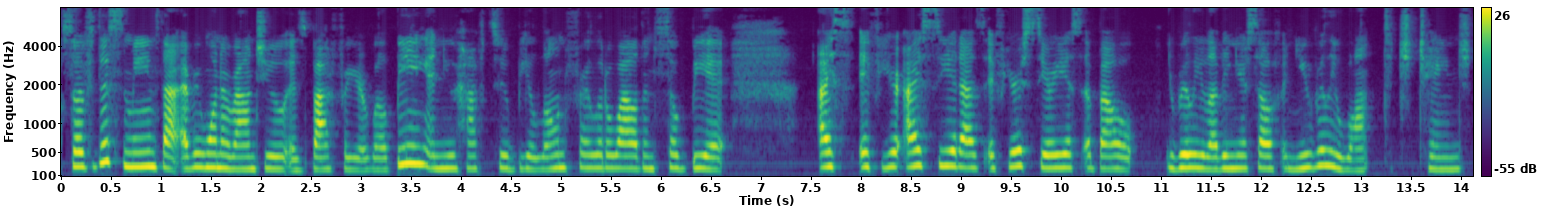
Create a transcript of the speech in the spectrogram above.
So, if this means that everyone around you is bad for your well being and you have to be alone for a little while, then so be it. I, if you're, I see it as if you're serious about really loving yourself and you really want to change,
